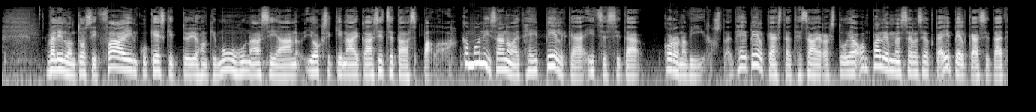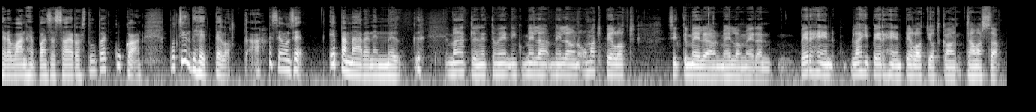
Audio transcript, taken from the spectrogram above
välillä on tosi fine, kun keskittyy johonkin muuhun asiaan joksikin aikaa, sitten se taas palaa. Aika moni sanoo, että he ei pelkää itse sitä koronavirusta. Että he ei pelkää sitä, että he sairastuu. Ja on paljon myös sellaisia, jotka ei pelkää sitä, että heidän vanhempansa sairastuu tai kukaan. Mutta silti heitä pelottaa. Se on se epämääräinen möykky. Mä ajattelen, että me, niin meillä, meillä on omat pelot. Sitten meillä on, meillä on meidän perheen, lähiperheen pelot, jotka on samassa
